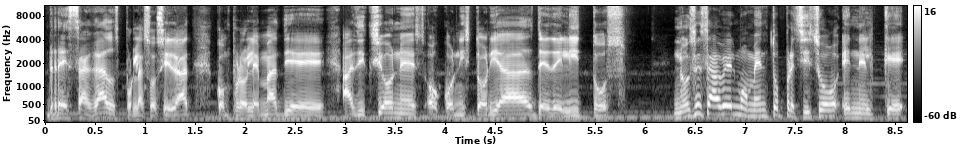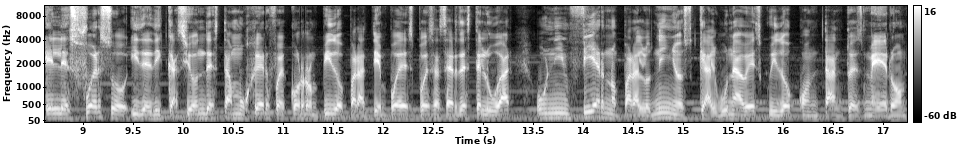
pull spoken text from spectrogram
rezagados por la sociedad, con problemas de adicciones o con historias de delitos. No se sabe el momento preciso en el que el esfuerzo y dedicación de esta mujer fue corrompido para tiempo después hacer de este lugar un infierno para los niños que alguna vez cuidó con tanto esmero.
